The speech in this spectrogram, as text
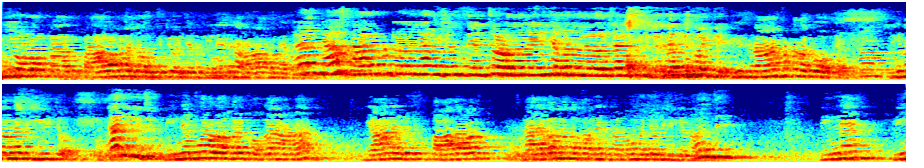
നീ ഉള്ള പാവങ്ങളെല്ലാം ഒപ്പിച്ച് വെച്ചിട്ട് നിന്നെ ഞാൻ സ്നാനപ്പെട്ടുള്ള ഞാൻ വിശ്വസിച്ച് ജനിച്ചു വളർന്നതാണ് എനിക്ക് അങ്ങനെ ഒരു ചാൻസ് ഇല്ല നീ സ്നാനപ്പെട്ടതൊക്കെ ഓക്കെ നീ നന്നായി ജീവിച്ചോ ഞാൻ ജീവിച്ചു നിന്നെ പോലുള്ളവരെ പോകാനാണ് ഞാനൊരു പാതാളം നരകം എന്നൊക്കെ പറഞ്ഞൊരു സംഭവം വെച്ചോണ്ടിരിക്കുന്നത് നിന്നെ നീ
